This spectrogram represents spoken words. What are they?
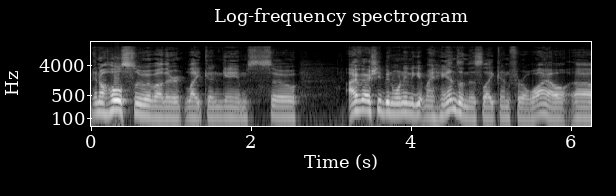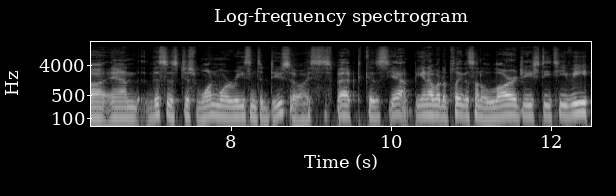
and a whole slew of other light gun games. So I've actually been wanting to get my hands on this light gun for a while, uh, and this is just one more reason to do so, I suspect. Because, yeah, being able to play this on a large HD TV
